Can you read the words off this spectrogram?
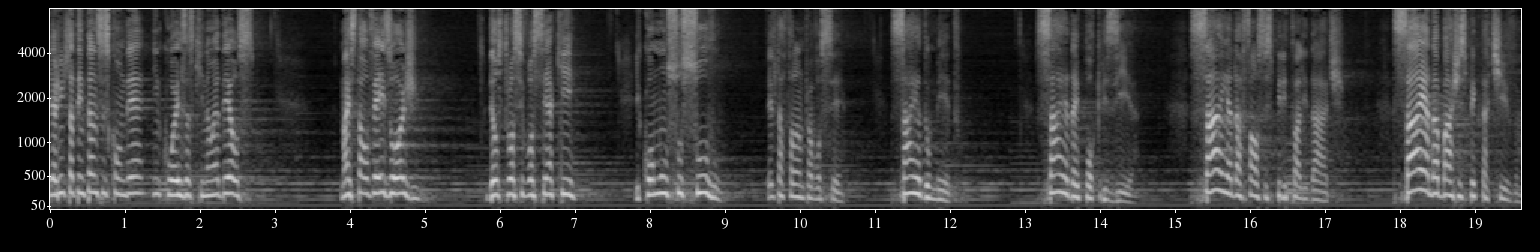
e a gente está tentando se esconder em coisas que não é Deus. Mas talvez hoje, Deus trouxe você aqui, e como um sussurro, Ele está falando para você: Saia do medo, saia da hipocrisia, saia da falsa espiritualidade, saia da baixa expectativa,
